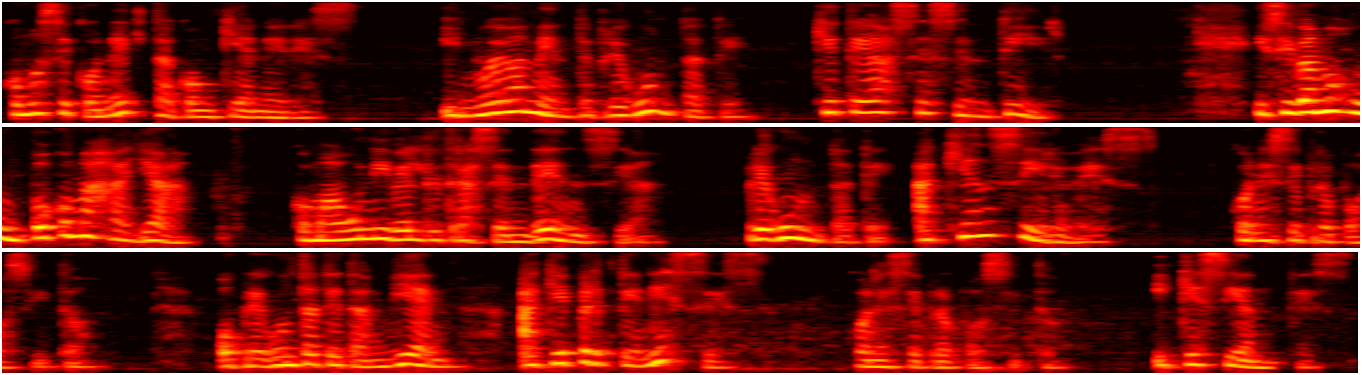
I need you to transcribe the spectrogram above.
¿Cómo se conecta con quién eres? Y nuevamente pregúntate, ¿qué te hace sentir? Y si vamos un poco más allá, como a un nivel de trascendencia, Pregúntate, ¿a quién sirves con ese propósito? O pregúntate también, ¿a qué perteneces con ese propósito? ¿Y qué sientes?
